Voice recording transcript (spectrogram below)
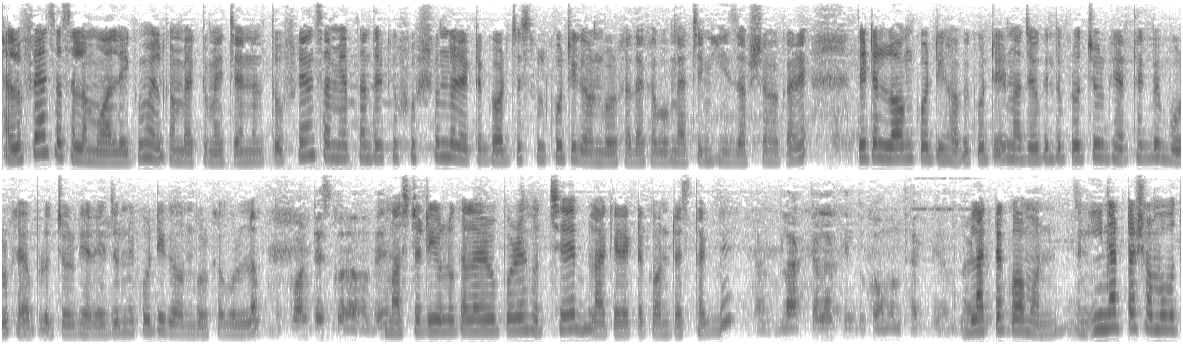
হ্যালো ফ্রেন্ডস আসসালামু আলাইকুম welcome back to my channel তো ফ্রেন্ডস আমি আপনাদেরকে খুব সুন্দর একটা গর্জেস ফুল কোটি গাউন বোরখা দেখাবো ম্যাচিং হিজাব সহকারে। তো এটা লং কোটি হবে কোটির মাঝেও কিন্তু প্রচুর ঘের থাকবে বোরখায় প্রচুর ঘের। এই জন্য কোটি গাউন বোরখা বললাম। কন্টেস্ট করা হবে। মাস্টার্ড ইয়েলো কালারের উপরে হচ্ছে ব্ল্যাকের একটা কন্ট্রাস্ট থাকবে। ব্ল্যাক কালার কিন্তু কমন থাকবে ব্ল্যাকটা এর কমন ইনারটা সম্ভবত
